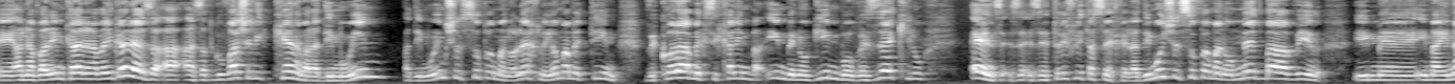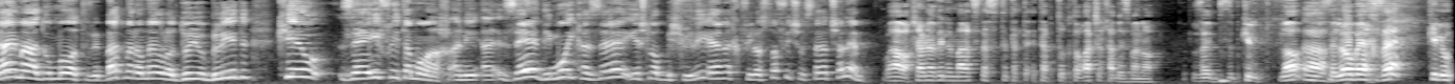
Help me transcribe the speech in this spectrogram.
הנבלים כאלה, הנבלים כאלה, אז, אז התגובה שלי כן, אבל הדימויים, הדימויים של סופרמן הולך ליום המתים, וכל המקסיקנים באים ונוגעים בו, וזה כאילו, אין, זה, זה, זה הטריף לי את השכל. הדימוי של סופרמן עומד באוויר עם, אה, עם העיניים האדומות, ובטמן אומר לו, do you bleed? כאילו, זה העיף לי את המוח. אני, אה, זה דימוי כזה, יש לו בשבילי ערך פילוסופי של סרט שלם. וואו, עכשיו אני מבין על מה רצית לעשות את- את- את הדוקטורט שלך בזמנו. זה זה כאילו, לא? אה. זה לא בערך זה? כאילו,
